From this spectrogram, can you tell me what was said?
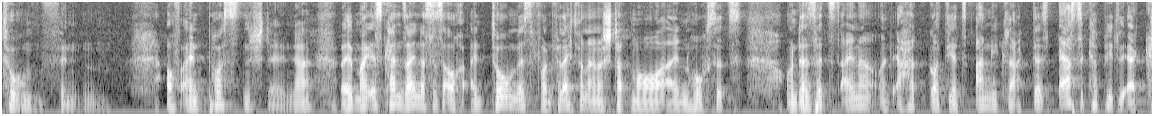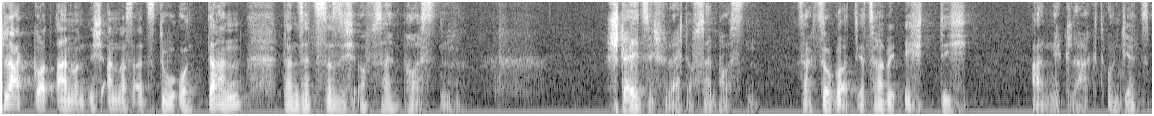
Turm finden auf einen Posten stellen. Ja? Weil es kann sein, dass es auch ein Turm ist, von, vielleicht von einer Stadtmauer, ein Hochsitz. Und da sitzt einer und er hat Gott jetzt angeklagt. Das erste Kapitel, er klagt Gott an und nicht anders als du. Und dann, dann setzt er sich auf seinen Posten. Stellt sich vielleicht auf seinen Posten. Sagt so Gott, jetzt habe ich dich angeklagt. Und jetzt,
